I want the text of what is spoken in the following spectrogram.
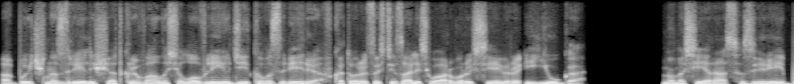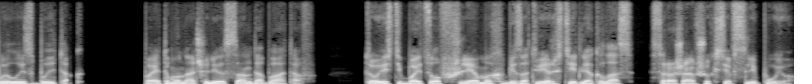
Обычно зрелище открывалось ловлей дикого зверя, в которой состязались варвары севера и юга. Но на сей раз зверей был избыток. Поэтому начали с андабатов, то есть бойцов в шлемах без отверстий для глаз, сражавшихся вслепую.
